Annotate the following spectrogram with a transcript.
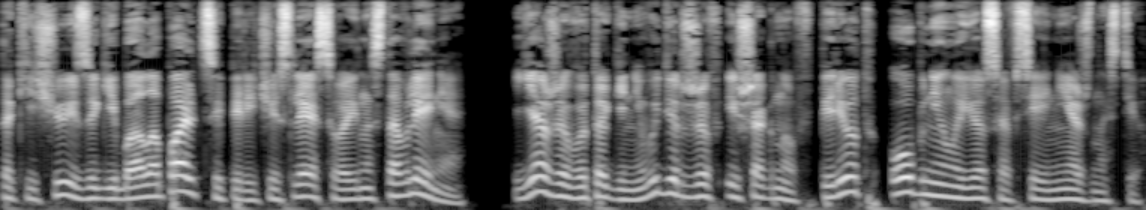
так еще и загибала пальцы, перечисляя свои наставления. Я же, в итоге не выдержав и шагнув вперед, обнял ее со всей нежностью.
